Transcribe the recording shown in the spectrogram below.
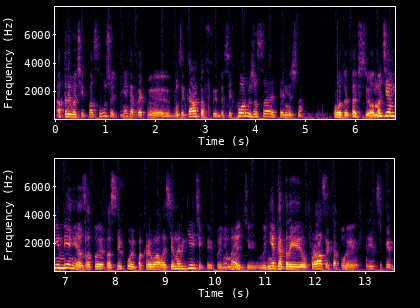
отрывочек послушать, некоторых э, музыкантов и до сих пор ужасает, конечно вот это все. Но тем не менее, зато это с легко покрывалось энергетикой, понимаете. Некоторые фразы, которые, в принципе,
